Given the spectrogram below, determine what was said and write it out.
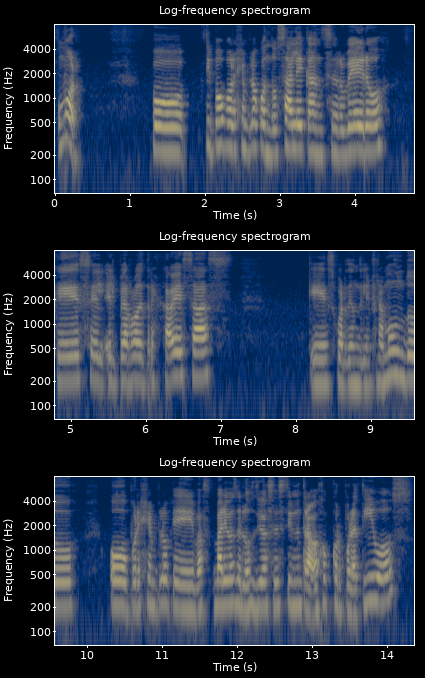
humor. tipo, por ejemplo, cuando sale Cancerbero que es el, perro de tres cabezas, que es guardián del inframundo, o por ejemplo que varios de los dioses tienen trabajos corporativos,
